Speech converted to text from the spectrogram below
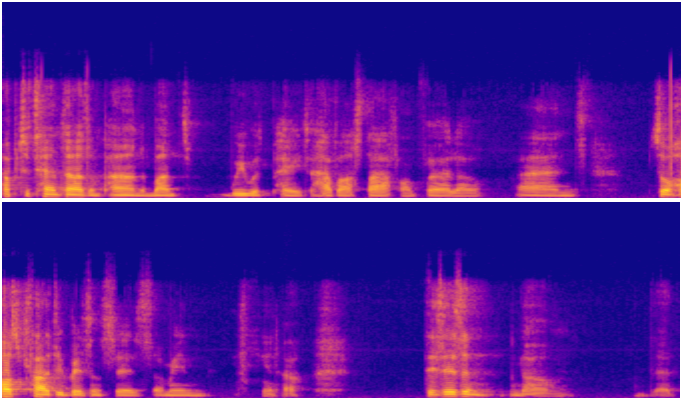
up to ten thousand pound a month we would pay to have our staff on furlough. And so hospitality businesses, I mean, you know, this isn't known that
